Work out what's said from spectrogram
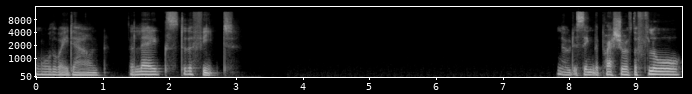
All the way down the legs to the feet. Noticing the pressure of the floor,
